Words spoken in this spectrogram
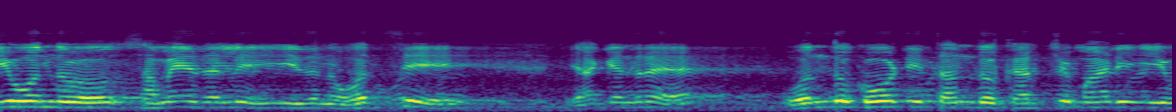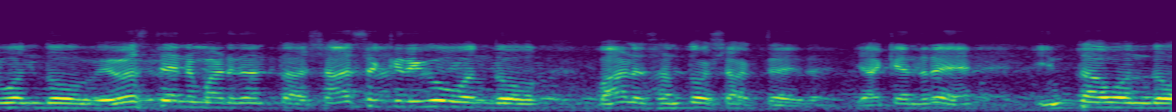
ಈ ಒಂದು ಸಮಯದಲ್ಲಿ ಇದನ್ನು ಹೊತ್ತಿಸಿ ಯಾಕೆಂದರೆ ಒಂದು ಕೋಟಿ ತಂದು ಖರ್ಚು ಮಾಡಿ ಈ ಒಂದು ವ್ಯವಸ್ಥೆಯನ್ನು ಮಾಡಿದಂಥ ಶಾಸಕರಿಗೂ ಒಂದು ಬಹಳ ಸಂತೋಷ ಆಗ್ತಾ ಇದೆ. ಯಾಕೆಂದರೆ ಇಂಥ ಒಂದು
